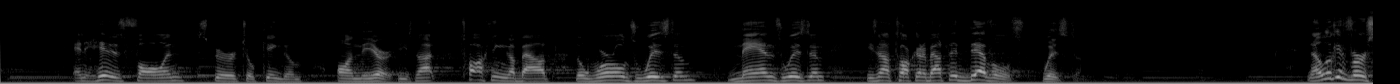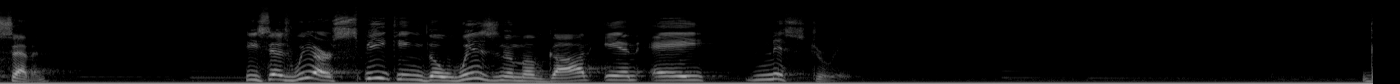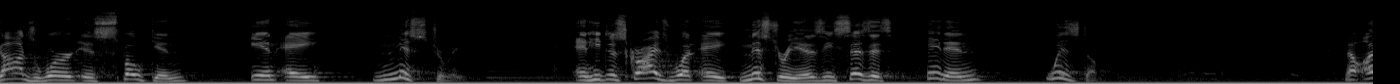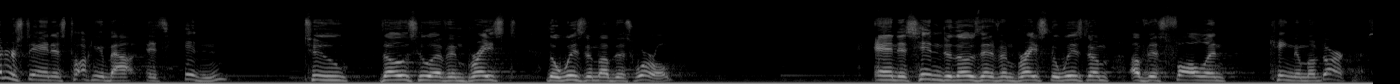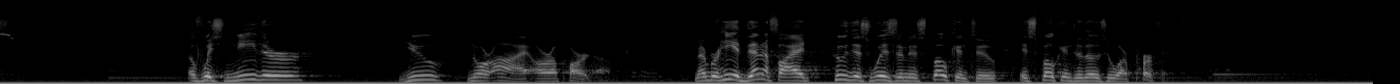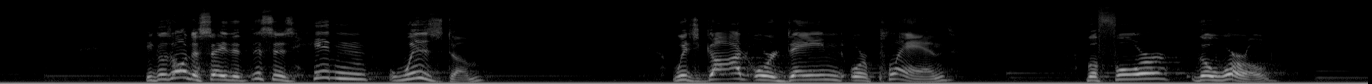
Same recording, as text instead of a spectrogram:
and his fallen spiritual kingdom on the earth. He's not talking about the world's wisdom, man's wisdom. He's not talking about the devil's wisdom. Now look at verse 7. He says, We are speaking the wisdom of God in a mystery. God's word is spoken in a mystery. And he describes what a mystery is. He says it's hidden wisdom. Now, understand it's talking about it's hidden to those who have embraced the wisdom of this world, and is hidden to those that have embraced the wisdom of this fallen kingdom of darkness of which neither you nor I are a part of. Remember, he identified who this wisdom is spoken to, is spoken to those who are perfect. He goes on to say that this is hidden wisdom which God ordained or planned before the world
